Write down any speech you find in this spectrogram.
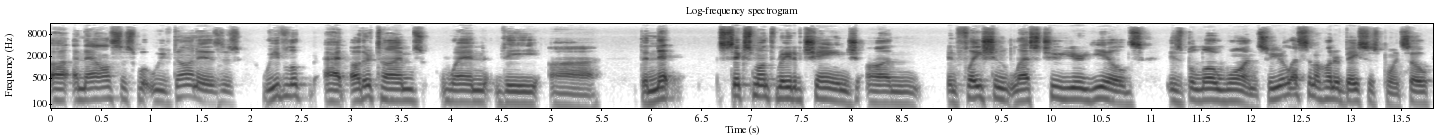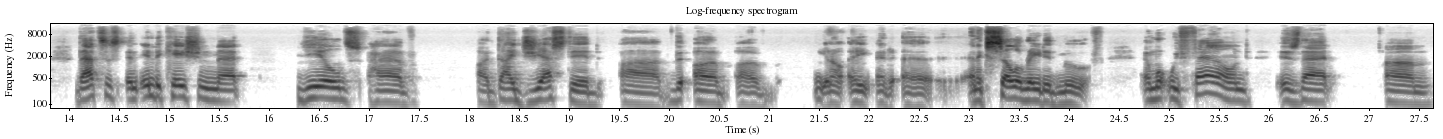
uh, analysis, what we've done is is we've looked at other times when the uh, the net six month rate of change on inflation less two year yields is below one. So you're less than 100 basis points. So that's an indication that yields have uh, digested uh, the, uh, uh, you know a, a, a, an accelerated move. And what we found is that um,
